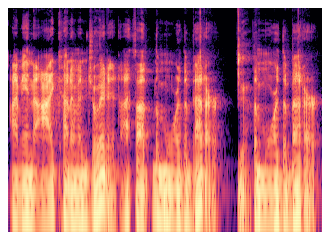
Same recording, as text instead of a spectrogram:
I mean, I kind of enjoyed it. I thought the more the better. Yeah. The more the better.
